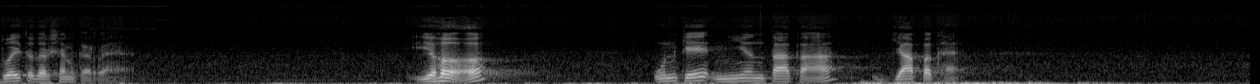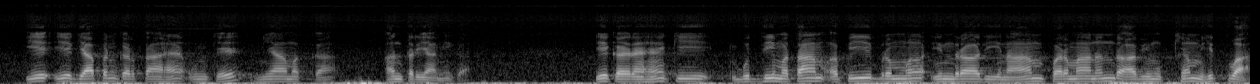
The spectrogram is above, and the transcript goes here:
द्वैत दर्शन कर रहे हैं। यह उनके नियंता का ज्ञापक है। ये ये ज्ञापन करता है उनके नियामक का। अंतर्यामी का। ये कह रहे हैं कि बुद्धिमताम अपि ब्रह्म इंद्रादीनाम परमानंद आभिमुख्यम हित्वा,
